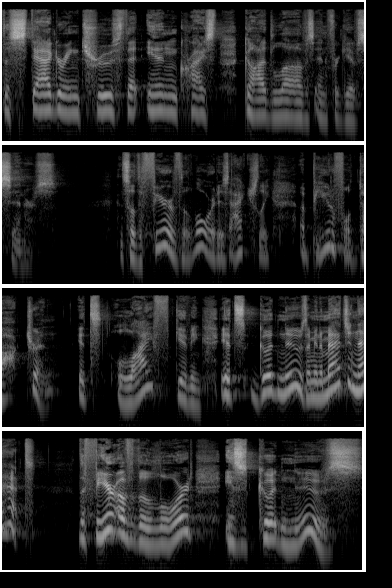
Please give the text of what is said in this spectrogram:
the staggering truth that in Christ God loves and forgives sinners. And so the fear of the Lord is actually a beautiful doctrine. It's life giving, it's good news. I mean, imagine that. The fear of the Lord is good news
